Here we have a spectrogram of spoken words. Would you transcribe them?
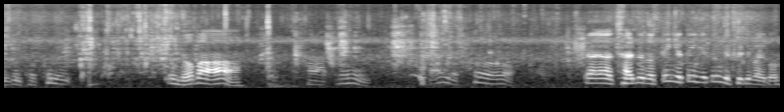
이건 더 크네 좀 넣어봐. 잘 앞에는 사이즈가 커 야, 야, 잘 들어. 땡겨, 땡겨, 땡겨 들지 말고.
